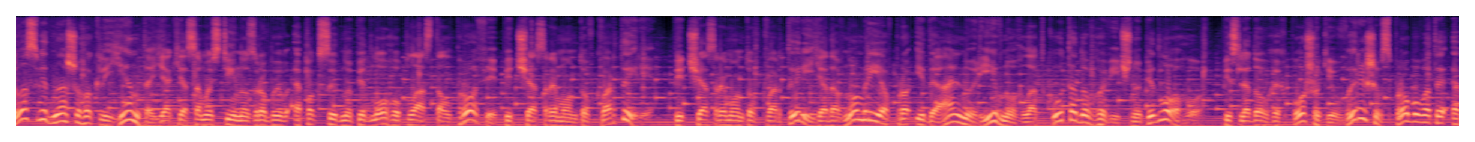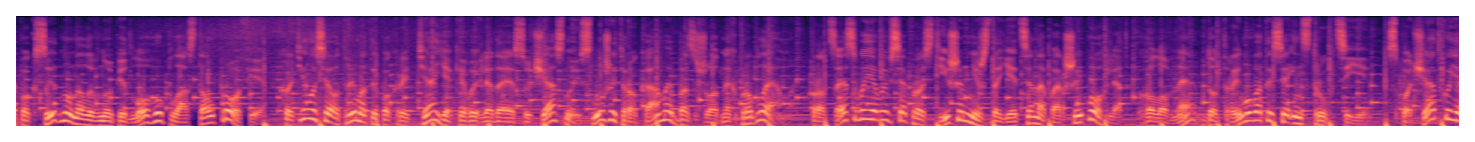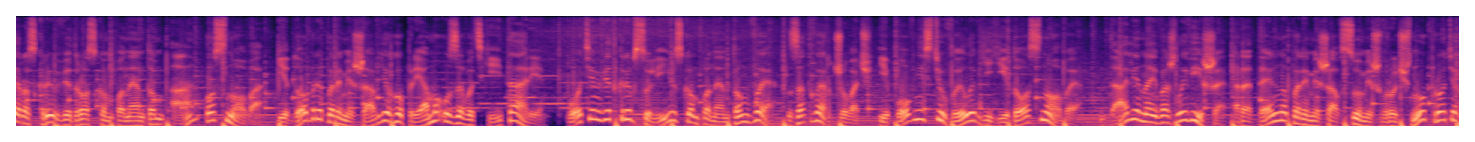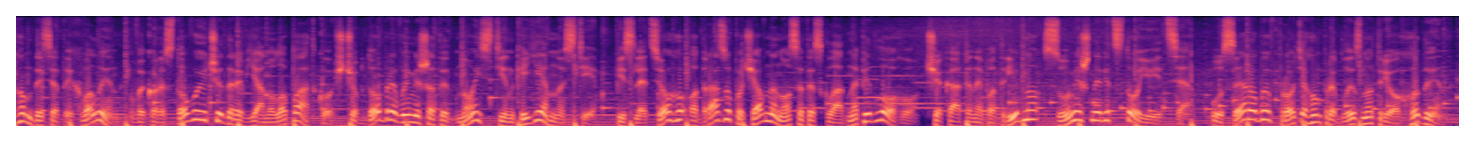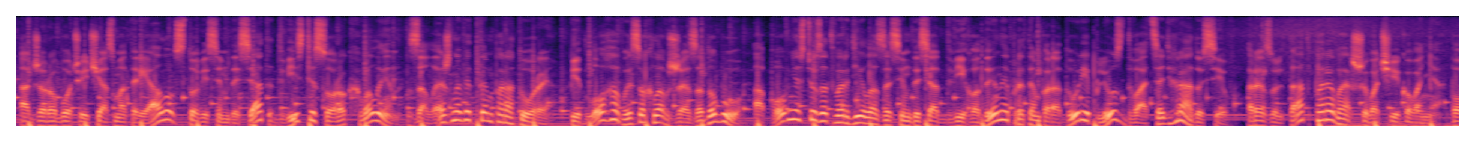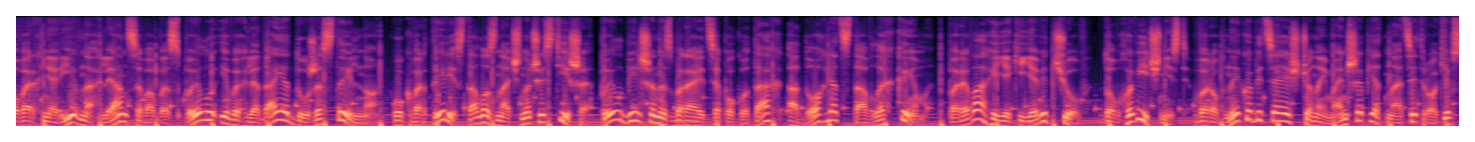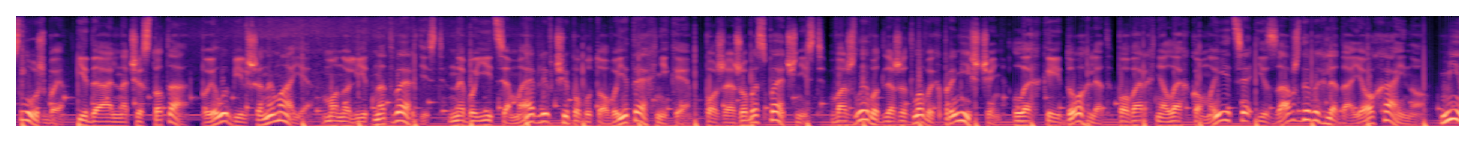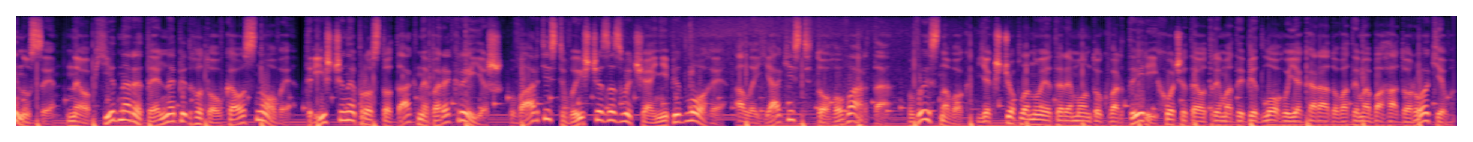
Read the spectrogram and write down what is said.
Досвід нашого клієнта, як я самостійно зробив епоксидну підлогу Пластал Профі під час ремонту в квартирі. Під час ремонту в квартирі я давно мріяв про ідеальну рівну, гладку та довговічну підлогу. Після довгих пошуків вирішив спробувати епоксидну наливну підлогу Пластал Профі. Хотілося отримати покриття, яке виглядає сучасно і служить роками без жодних проблем. Процес виявився простішим, ніж здається на перший погляд. Головне дотримуватися інструкції. Спочатку я розкрив відро з компонентом А основа і добре перемішав його прямо у заводській тарі. Потім відкрив солію з компонентом В затверджувач і повністю вилив її до основи. Далі найважливіше ретельно перемішав суміш вручну протягом 10 хвилин, використовуючи дерев'яну лопатку, щоб добре вимішати дно й стінки ємності. Після цього одразу почав наносити склад на підлогу. Чекати не потрібно, суміш не відстоюється. Усе робив протягом приблизно трьох годин, адже робочий час матеріалу 180-240 хвилин, залежно від температури. Підлога висохла вже за добу, а повністю затверділа за 72 години при температурі плюс 20 градусів. Результат перевершив очікування. Поверхня рівна, глянцева, без пилу і виглядає дуже стильно. У квартирі стало значно чистіше. Пил більше не збирається по кутах, а догляд став легким. Переваги, які я відчув: довговічність. Виробник обіцяє щонайменше 15 років служби. Ідеальна чистота, пилу більше немає. Монолітна твердість, не боїться меблів чи побутової техніки. Пожежобезпечність важливо для житлових приміщень. Легкий догляд, поверхня легко миється і завжди виглядає охайно. Мінуси: необхідна ретельна підготовка основи. Тріщини просто так не перекриєш. Вартість вища за звичайні підлоги, але якість того варта. Висновок: якщо плануєте ремонт у квартирі і хочете отримати підлогу, яка радуватиме багато років,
